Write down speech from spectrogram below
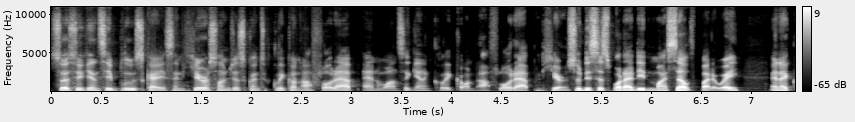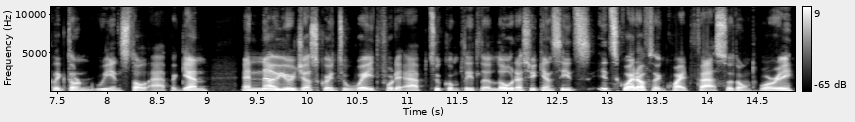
so as you can see, Bluesky is in here. So I'm just going to click on Offload App and once again, click on Offload App in here. So this is what I did myself, by the way. And I clicked on Reinstall App again. And now you're just going to wait for the app to completely load. As you can see, it's, it's quite often quite fast, so don't worry.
